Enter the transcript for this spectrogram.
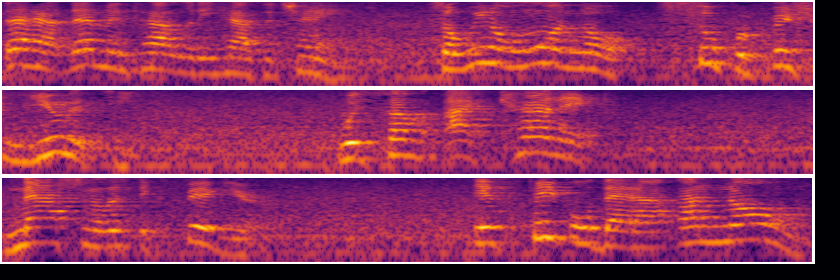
That ha- that mentality has to change. So we don't want no superficial unity with some iconic nationalistic figure. It's people that are unknown,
